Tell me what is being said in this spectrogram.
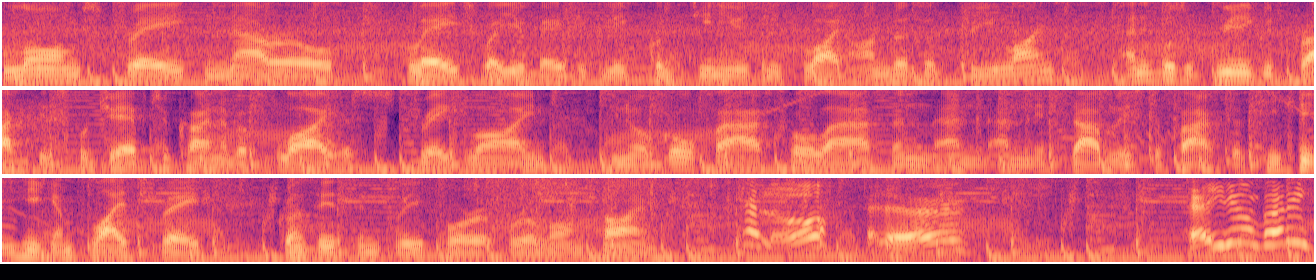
long, straight, narrow place where you basically continuously fly under the tree lines. And it was a really good practice for Jeb to kind of fly a straight line, you know, go fast, whole ass and, and, and establish the fact that he, he can fly straight consistently for, for a long time. Hello. Hello. How you doing, buddy?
